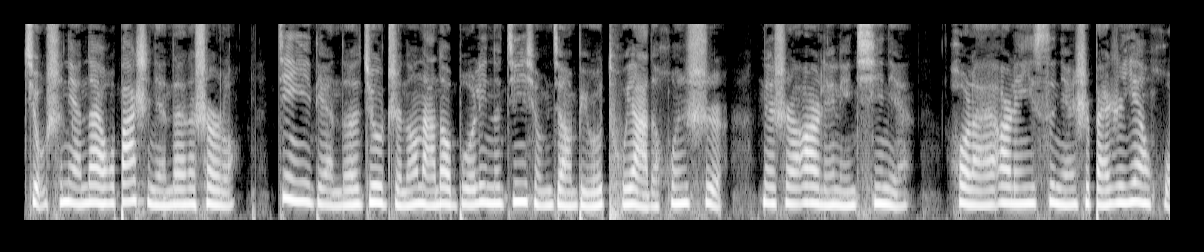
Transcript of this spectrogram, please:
九十年代或八十年代的事儿了。近一点的，就只能拿到柏林的金熊奖，比如《图雅的婚事》，那是二零零七年。后来二零一四年是《白日焰火》。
